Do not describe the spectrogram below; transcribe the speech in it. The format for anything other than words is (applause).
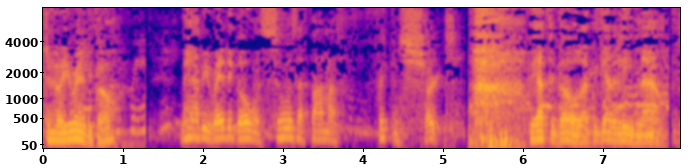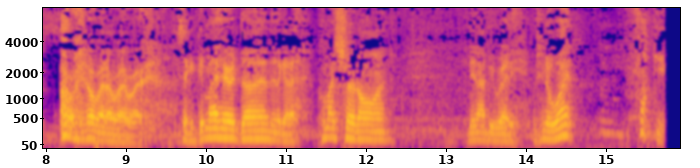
Janelle, you ready to go? Man, I'll be ready to go as soon as I find my freaking shirt. (sighs) we have to go. Like, we gotta leave now. All right, all right, all right, all right. So I can get my hair done, then I gotta put my shirt on, then I'll be ready. But you know what? Fuck you.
